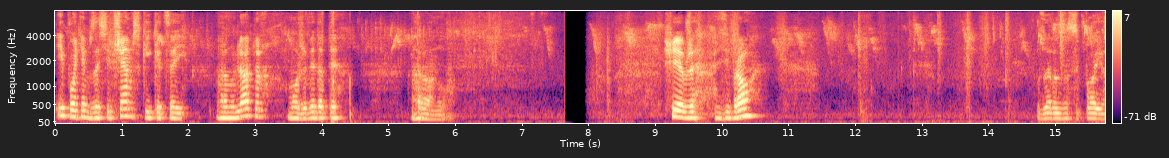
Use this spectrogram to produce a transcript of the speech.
і потім засічем, скільки цей гранулятор може видати гранул. Що я вже зібрав. Зараз засипаю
